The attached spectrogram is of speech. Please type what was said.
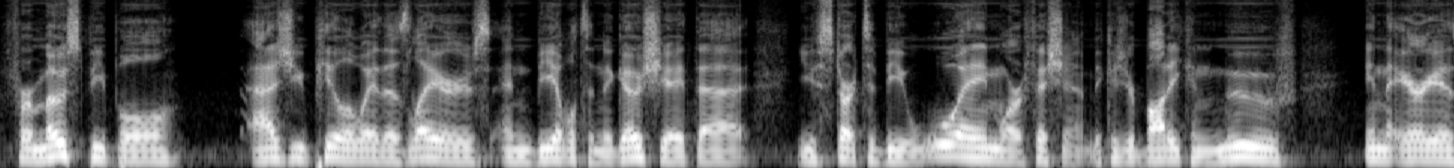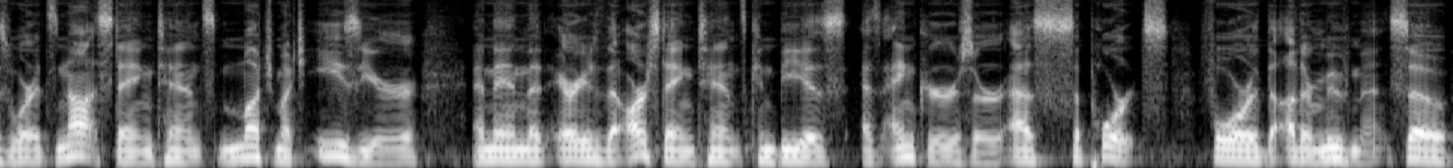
for most people as you peel away those layers and be able to negotiate that you start to be way more efficient because your body can move in the areas where it's not staying tense much much easier and then the areas that are staying tense can be as as anchors or as supports for the other movement. So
